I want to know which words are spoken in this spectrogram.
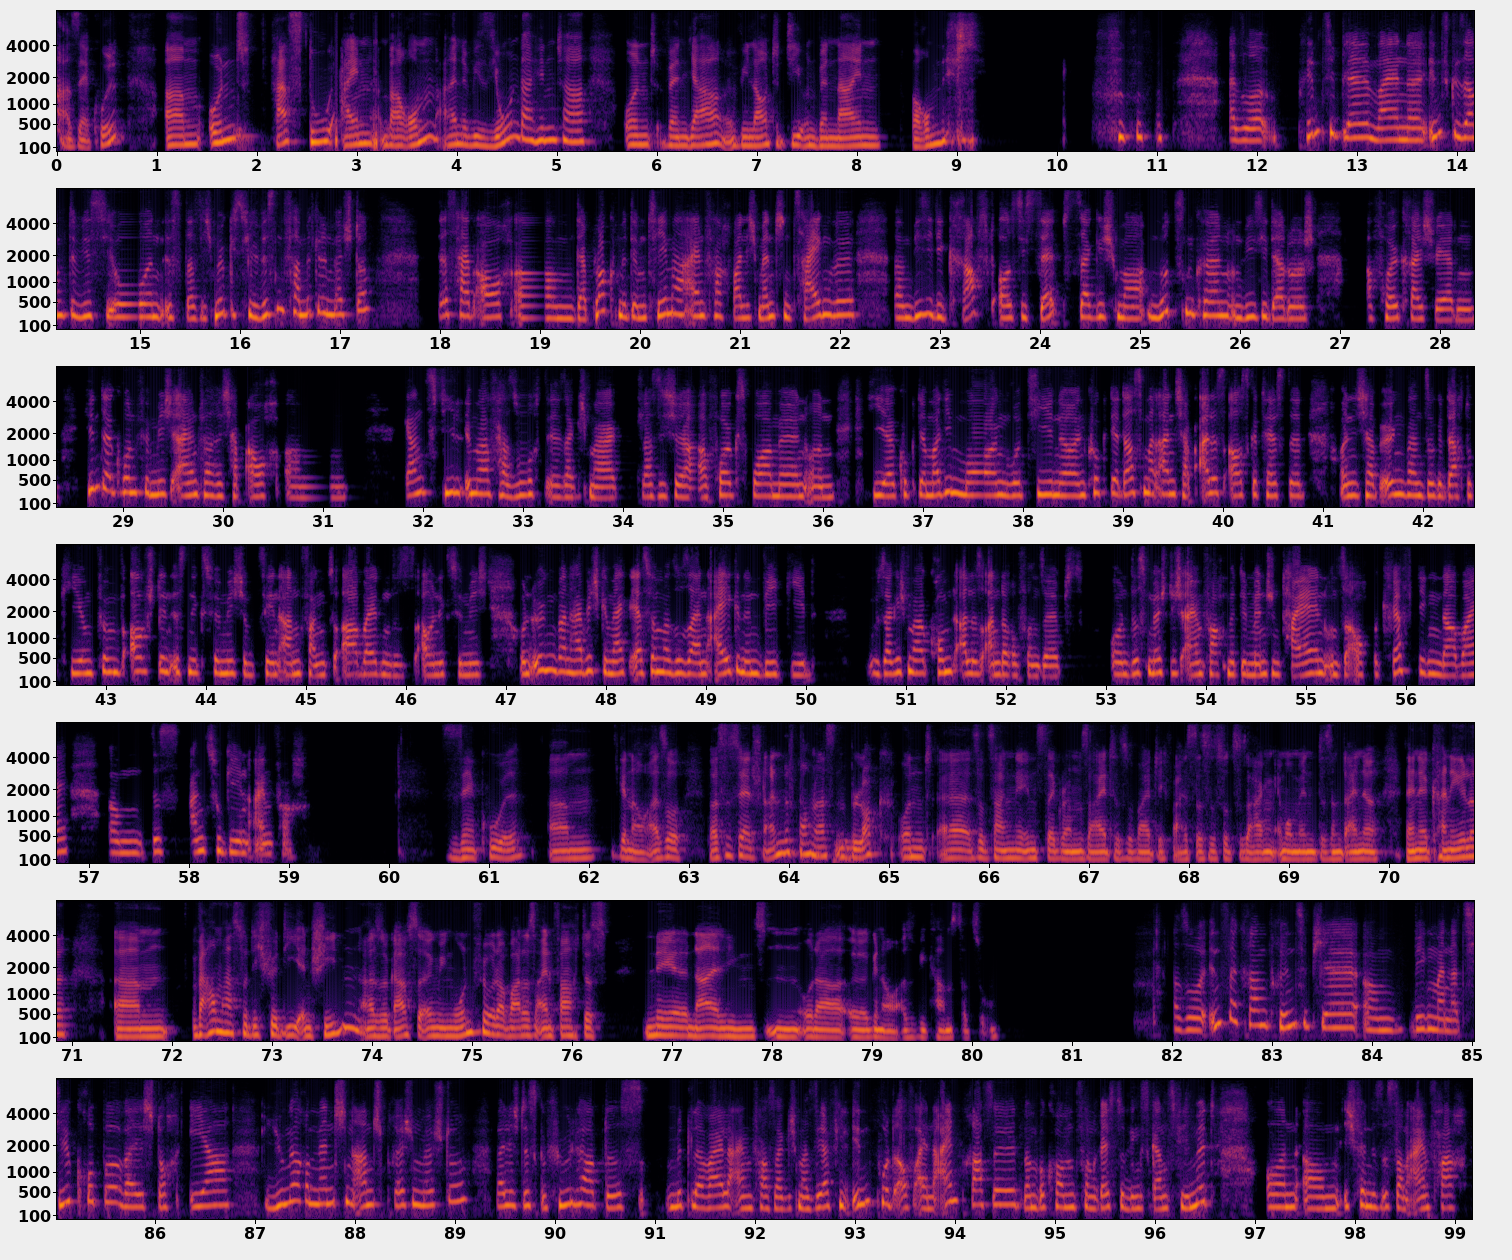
Ah, sehr cool. Ähm, und hast du ein Warum, eine Vision dahinter? Und wenn ja, wie lautet die? Und wenn nein, warum nicht? Also prinzipiell meine insgesamte Vision ist, dass ich möglichst viel Wissen vermitteln möchte. Deshalb auch ähm, der Blog mit dem Thema einfach, weil ich Menschen zeigen will, ähm, wie sie die Kraft aus sich selbst, sage ich mal, nutzen können und wie sie dadurch erfolgreich werden. Hintergrund für mich einfach, ich habe auch ähm, ganz viel immer versucht, äh, sag ich mal, klassische Erfolgsformeln und hier guck dir mal die Morgenroutine und guck dir das mal an. Ich habe alles ausgetestet und ich habe irgendwann so gedacht, okay, um fünf aufstehen ist nichts für mich, um zehn anfangen zu arbeiten, das ist auch nichts für mich. Und irgendwann habe ich gemerkt, erst wenn man so seinen eigenen Weg geht, sag ich mal, kommt alles andere von selbst. Und das möchte ich einfach mit den Menschen teilen und sie auch bekräftigen dabei, ähm, das anzugehen einfach. Sehr cool. Ähm, genau, also du hast es ja jetzt schon angesprochen, du hast einen Blog und äh, sozusagen eine Instagram-Seite, soweit ich weiß. Das ist sozusagen im Moment, das sind deine, deine Kanäle. Ähm, warum hast du dich für die entschieden? Also gab es da irgendwie einen Grund für oder war das einfach das Nähe naheliegendsten oder äh, genau, also wie kam es dazu? Also Instagram prinzipiell ähm, wegen meiner Zielgruppe, weil ich doch eher jüngere Menschen ansprechen möchte, weil ich das Gefühl habe, dass mittlerweile einfach, sage ich mal, sehr viel Input auf einen einprasselt. Man bekommt von rechts und links ganz viel mit. Und ähm, ich finde, es ist dann einfach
